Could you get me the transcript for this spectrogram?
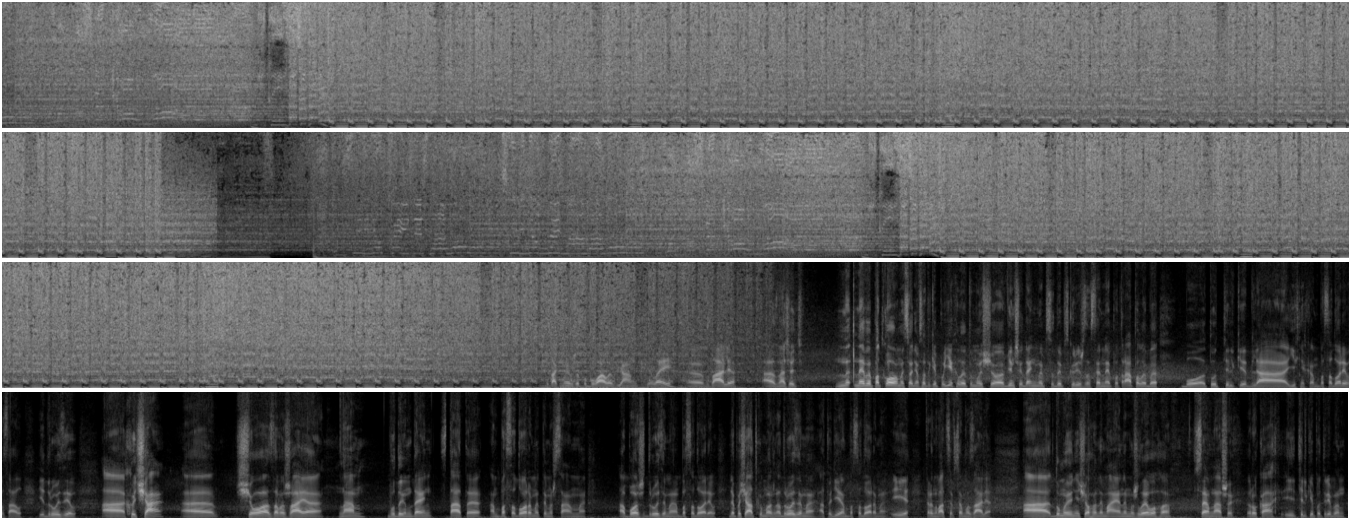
так, ми вже побували в Янг Лей в залі. А, значить, не, випадково ми сьогодні все-таки поїхали, тому що в інший день ми б сюди б, скоріш за все, не потрапили би, бо тут тільки для їхніх амбасадорів зал і друзів. А, хоча, е, що заважає нам в один день стати амбасадорами тими ж самими або ж друзями амбасадорів. Для початку можна друзями, а тоді амбасадорами і тренуватися в цьому залі. А думаю, нічого немає неможливого. Все в наших руках, і тільки потрібен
